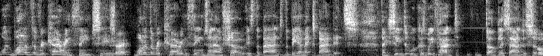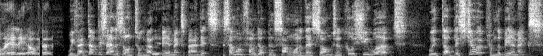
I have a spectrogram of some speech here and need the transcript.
one of the recurring themes here. Sorry? One of the recurring themes on our show is the band, the BMX Bandits. They seem to because we've had Douglas Anderson. oh really? Oh good. We've had Douglas Anderson on talking about the BMX Bandits. Someone phoned up and sung one of their songs, and of course, you worked with Douglas Stewart from the BMX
